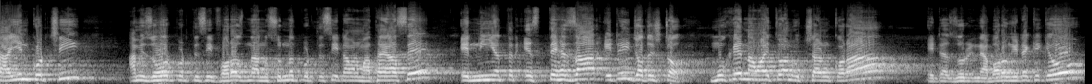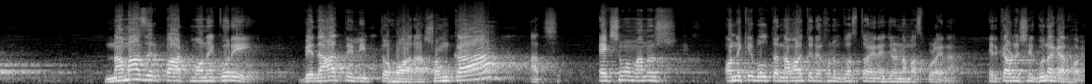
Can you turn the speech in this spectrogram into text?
তাইন করছি, আমি জোহর পড়তেছি, ফরজ না সুন্নত পড়তেছি, এটা আমার মাথায় আছে। এই নিয়তের ইস্তেহজার, এটাই যথেষ্ট। মুখে নামাইতুয়ান উচ্চারণ করা, এটা জরুরি না। বরং এটাকে কেউ নামাজের পাঠ মনে করে বেদাতে লিপ্ত হওয়ার আশঙ্কা আছে। একসময় মানুষ অনেকে বলতো, নামাজ তো এখনও গ্রস্ত হয় না এই জন্য নামাজ পড়ে না। এর কারণে সে গুণাগার হবে।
